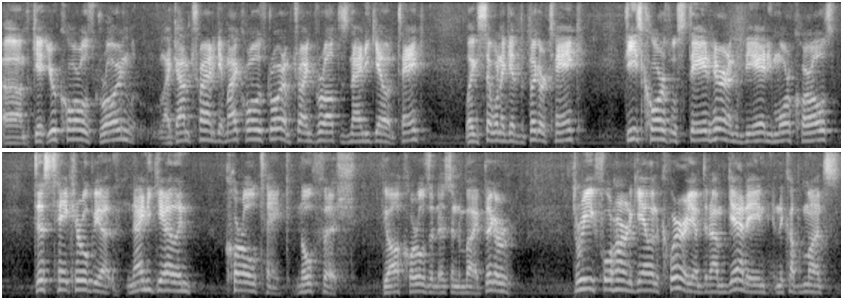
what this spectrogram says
um, get your corals growing. Like I'm trying to get my corals growing. I'm trying to grow out this 90 gallon tank. Like I said, when I get the bigger tank, these corals will stay in here and I'm going to be adding more corals. This tank here will be a 90 gallon coral tank, no fish. Be all corals in this and my bigger three 400 gallon aquarium that I'm getting in a couple months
